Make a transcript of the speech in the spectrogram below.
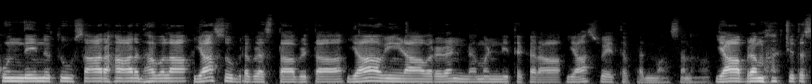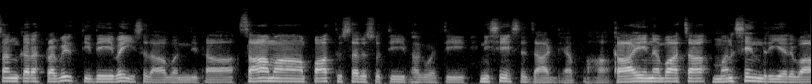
कुन्देन तु सारहार धवला या शुभ्रभ्रस्तावृता या वीणावरदण्डमण्डितकरा या श्वेतपद्मासना। या ब्रह्मच्युत शङ्कर प्रवृत्ति देवै सदा वन्दिता। सा मा पातु सरस्वती भगवती निशेष जाड्यापहा कायेन वाचा मनसेन्द्रियर्वा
